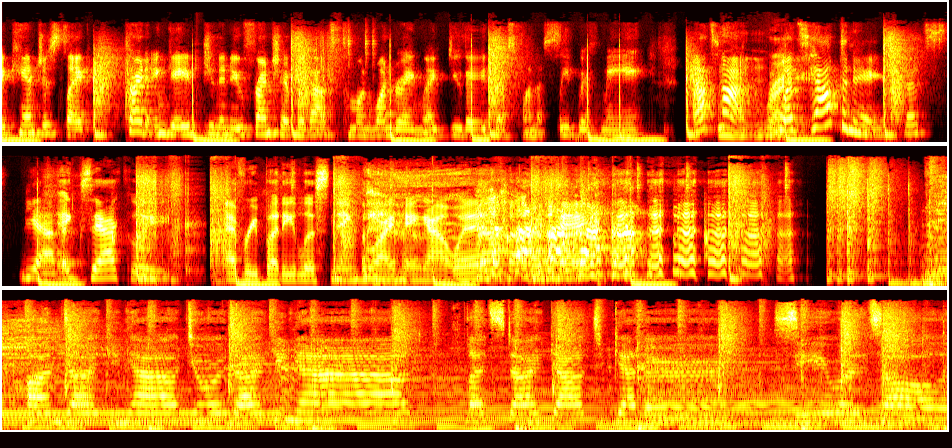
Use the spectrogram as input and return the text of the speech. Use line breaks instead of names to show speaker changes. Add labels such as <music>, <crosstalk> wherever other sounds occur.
I can't just like try to engage in a new friendship without someone wondering, like, do they just want to sleep with me? That's not
Mhm, right.
what's happening. That's, yeah. that's-
Exactly. Everybody listening who I hang out with. <laughs> Okay. <laughs>
I'm dyking out, you're dyking out. Let's dyke out together. See what it's all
